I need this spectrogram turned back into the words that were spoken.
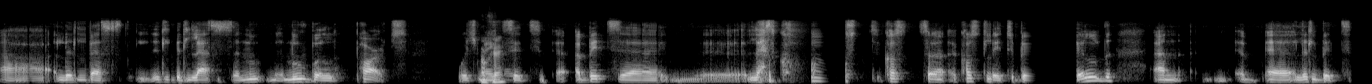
uh, a little less, little bit less movable parts, which Okay. makes it a, a bit uh, uh, less cost, cost uh, costly to bu- build and a, a little bit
